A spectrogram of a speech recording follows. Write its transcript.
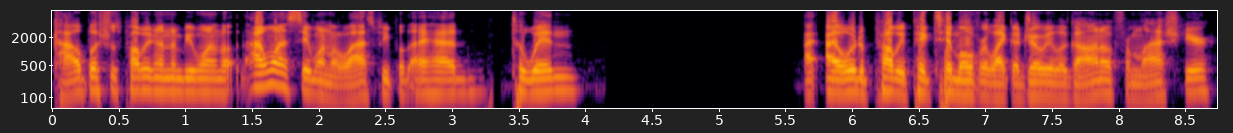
Kyle Busch was probably going to be one of the, I want to say one of the last people that I had to win. I, I would have probably picked him over like a Joey Logano from last year.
